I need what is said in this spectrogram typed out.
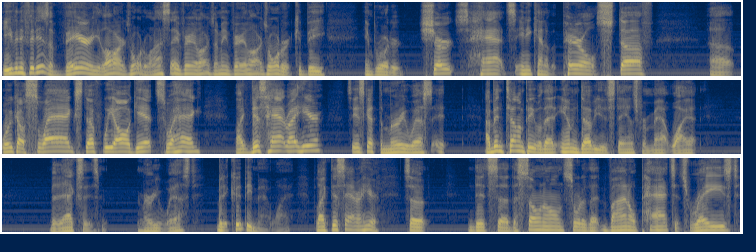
even if it is a very large order, when I say very large, I mean very large order, it could be embroidered shirts, hats, any kind of apparel, stuff, uh, what we call swag, stuff we all get, swag. Like this hat right here. See, it's got the Murray West. It, I've been telling people that MW stands for Matt Wyatt, but it actually is Murray West, but it could be Matt Wyatt. Like this hat right here. So it's uh, the sewn on sort of that vinyl patch. It's raised.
